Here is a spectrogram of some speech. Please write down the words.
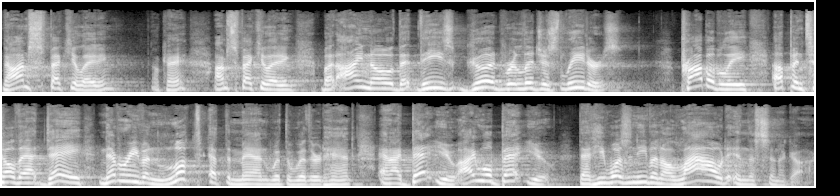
Now I'm speculating, okay? I'm speculating, but I know that these good religious leaders probably up until that day never even looked at the man with the withered hand. And I bet you, I will bet you, that he wasn't even allowed in the synagogue.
